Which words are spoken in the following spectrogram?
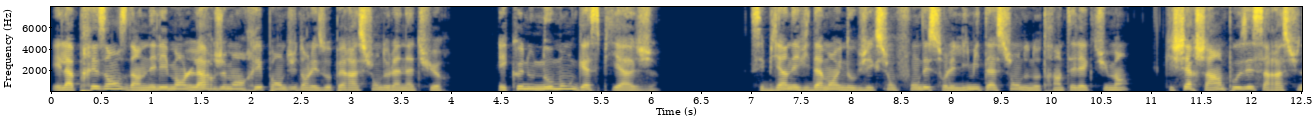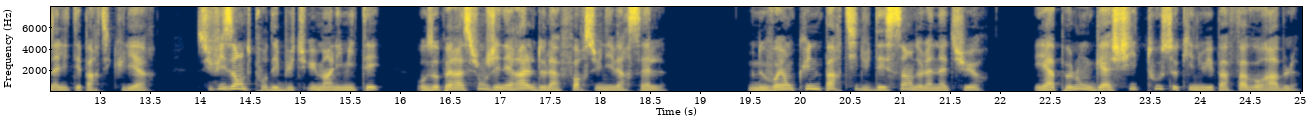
est la présence d'un élément largement répandu dans les opérations de la nature, et que nous nommons gaspillage. C'est bien évidemment une objection fondée sur les limitations de notre intellect humain, qui cherche à imposer sa rationalité particulière, suffisante pour des buts humains limités, aux opérations générales de la force universelle. Nous ne voyons qu'une partie du dessin de la nature et appelons gâchis tout ce qui ne lui est pas favorable.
